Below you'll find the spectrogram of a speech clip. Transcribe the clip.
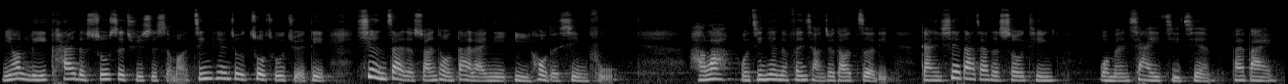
你要离开的舒适区是什么？今天就做出决定。现在的酸痛带来你以后的幸福。好啦，我今天的分享就到这里，感谢大家的收听，我们下一集见，拜拜。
